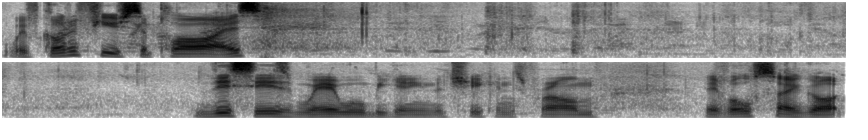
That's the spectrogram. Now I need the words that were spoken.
We've got a few supplies. This is where we'll be getting the chickens from. They've also got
